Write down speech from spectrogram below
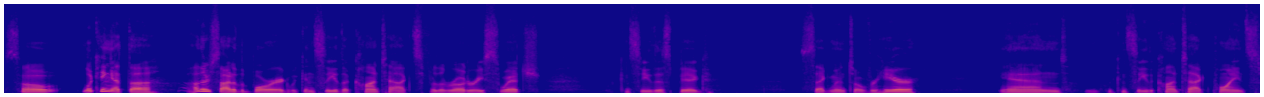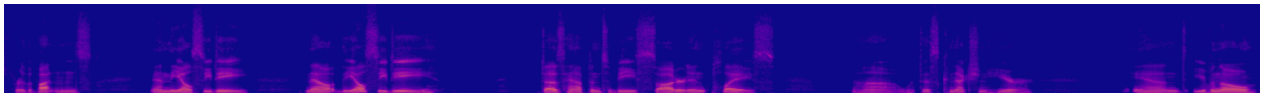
So looking at the other side of the board, we can see the contacts for the rotary switch. We can see this big segment over here and we can see the contact points for the buttons and the LCD. Now the LCD does happen to be soldered in place uh, with this connection here. And even though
